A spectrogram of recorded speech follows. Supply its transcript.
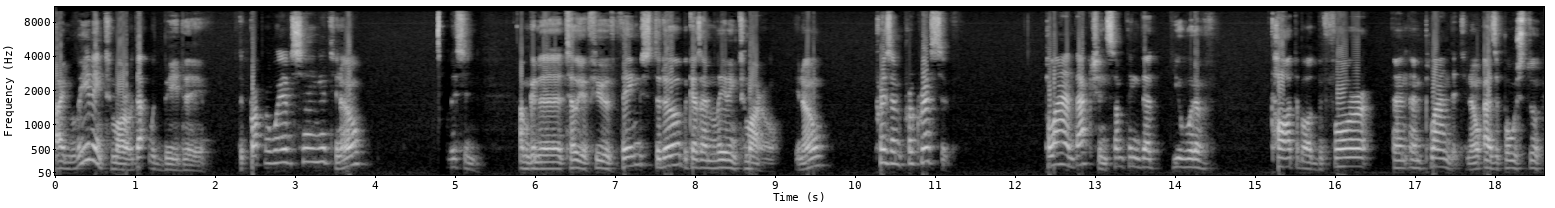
I'm leaving tomorrow, that would be the the proper way of saying it, you know? Listen, I'm gonna tell you a few things to do because I'm leaving tomorrow, you know? Present progressive. Planned action, something that you would have thought about before and, and planned it, you know, as opposed to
